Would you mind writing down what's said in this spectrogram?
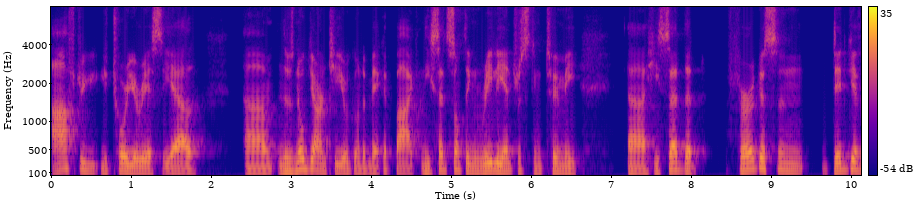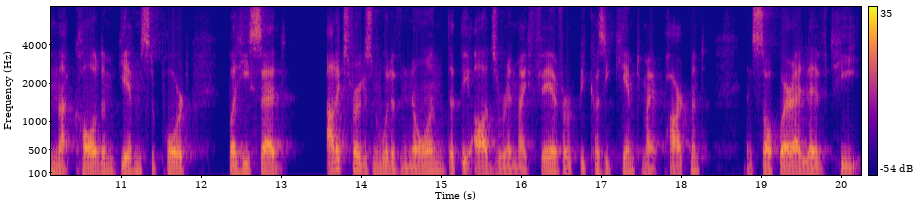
after you tore your ACL?" Um, there's no guarantee you're going to make it back. And he said something really interesting to me. Uh, he said that Ferguson did give him that, called him, gave him support, but he said Alex Ferguson would have known that the odds were in my favor because he came to my apartment and saw where I lived. He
